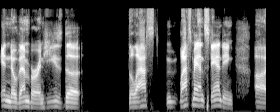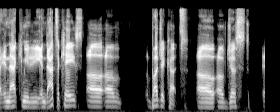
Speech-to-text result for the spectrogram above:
in November, and he's the the last last man standing uh, in that community, and that's a case of budget cuts uh, of just eh,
